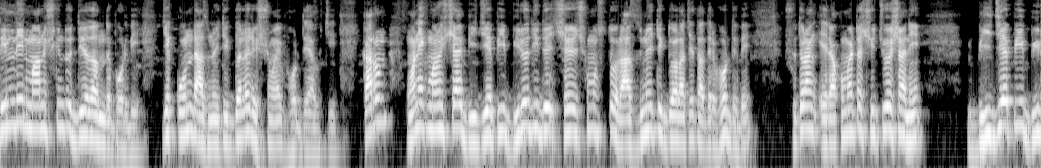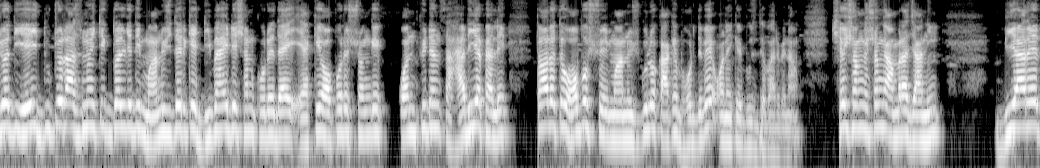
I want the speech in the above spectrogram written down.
দিল্লির মানুষ কিন্তু দ্বিধাদ্বন্দ্বে পড়বে যে কোন রাজনৈতিক দলের এ সময় ভোট দেওয়া উচিত। কারণ অনেক মানুষ চায় বিজেপি বিরোধী যে সমস্ত রাজনৈতিক দল আছে তাদের ভোট দেবে। সুতরাং এরকম একটা সিচুয়েশানে বিজেপি বিরোধী এই দুটো রাজনৈতিক দল যদি মানুষদেরকে ডিভাইডেশন করে দেয়, একে অপরের সঙ্গে কনফিডেন্স হারিয়ে ফেলে তাহলে তো অবশ্যই মানুষগুলো কাকে ভোট দেবে অনেকে বুঝতে পারবে না। সেই সঙ্গে সঙ্গে আমরা জানি, বিহারের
